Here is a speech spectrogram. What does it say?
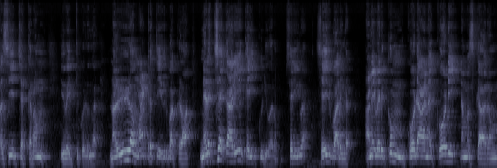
வசிய சக்கரம் இது வைத்துக்கொள்ளுங்கள் நல்ல மாற்றத்தை எதிர்பார்க்கலாம். நினைச்ச காரியம் கைக்குடி வரும். சரிங்களா? செய்து பாருங்கள். அனைவருக்கும் கோடான கோடி நமஸ்காரம்.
